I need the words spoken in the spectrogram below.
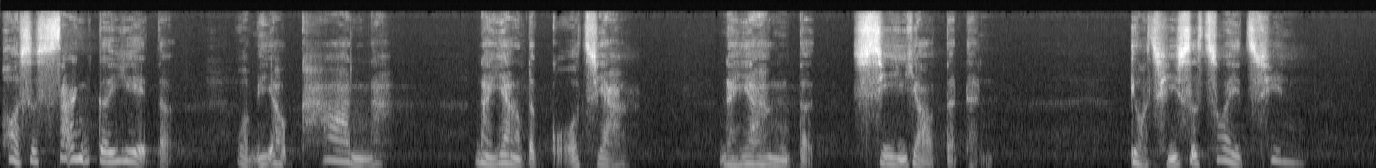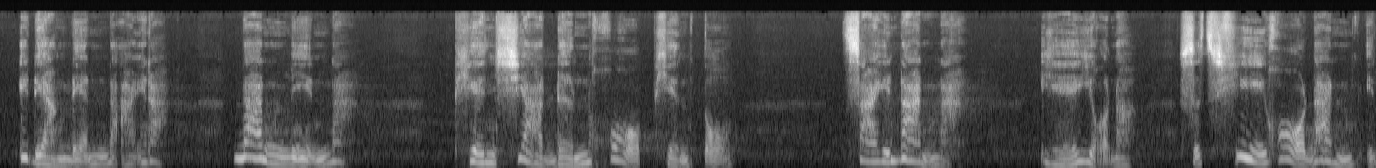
或是三个月的，我们要看呐、那样的国家，那样的需要的人，尤其是最近一两年来了，难民呐、天下人祸偏多。灾难呐、也有呢，是气候难民；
